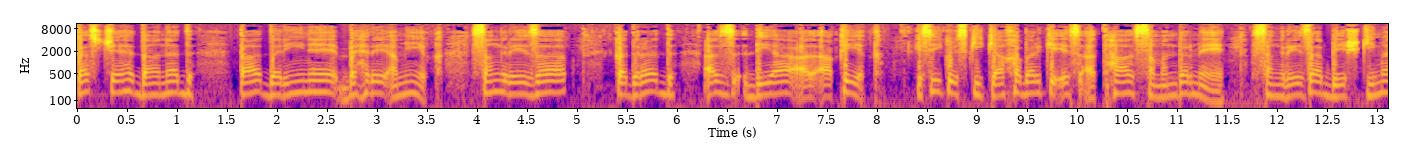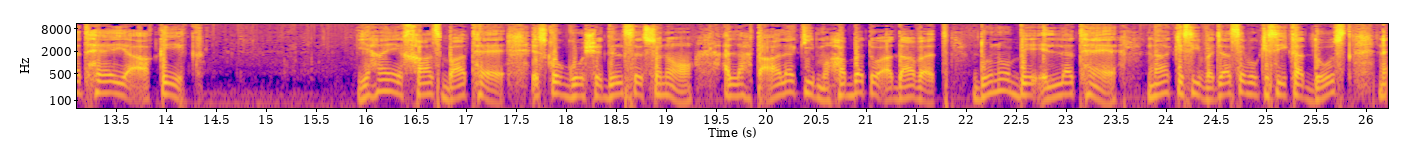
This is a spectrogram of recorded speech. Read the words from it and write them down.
کس چہ داند تا درین بحر عمیق، سنگ ریزا قدرد از دیا عقیق۔ کسی کو اس کی کیا خبر کہ اس اتھا سمندر میں سنگریزہ بیش قیمت ہے یا عقیق؟ یہاں ایک خاص بات ہے، اس کو گوش دل سے سنو۔ اللہ تعالی کی محبت و عداوت دونوں بے علت ہیں۔ نہ کسی وجہ سے وہ کسی کا دوست، نہ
